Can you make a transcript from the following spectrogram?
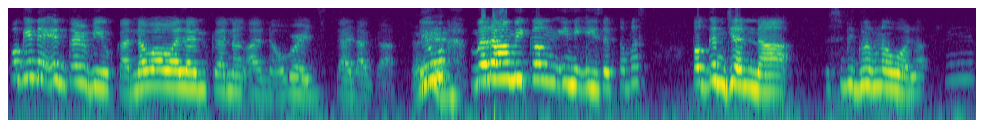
pag ina-interview ka, nawawalan ka ng ano, words talaga. Eh. Yung marami kang iniisip, tapos pag andyan na, tapos biglang nawala. Shit.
